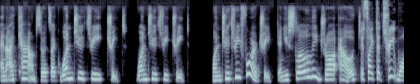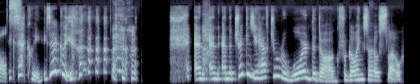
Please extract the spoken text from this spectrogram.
And I count. So it's like one, two, three, treat. One, two, three, treat. One, two, three, four, treat. And you slowly draw out. It's like the treat waltz. Exactly. Exactly. and and and the trick is you have to reward the dog for going so slow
